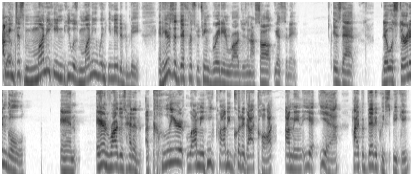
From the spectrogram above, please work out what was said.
I mean, just money. He he was money when he needed to be. And here's the difference between Brady and Rodgers, and I saw yesterday, is that there was third and goal and Aaron Rodgers had a, a clear. I mean, he probably could have got caught. I mean, yeah, yeah, hypothetically speaking,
